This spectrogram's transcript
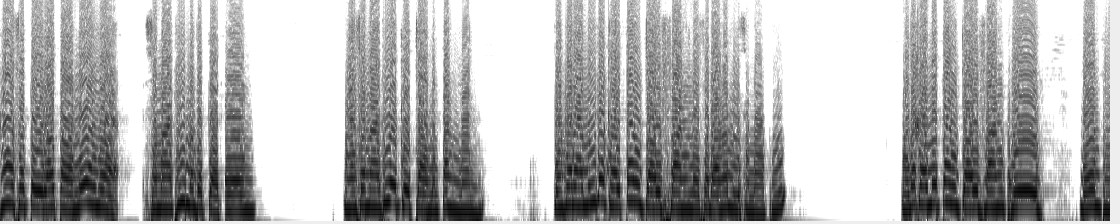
ถ้าสติเราต่อเนื่องเนี่ย สมาธิมันจะเกิดเองนะสมาธิก็คือใจมันตั้งมั่นอย่างขณะนี้ถ้าใครตั้งใจฟังเนี่ยแสดงว่ามีสมาธิ แต่ถ้าใครไม่ตั้งใจฟังคุยโดนผี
